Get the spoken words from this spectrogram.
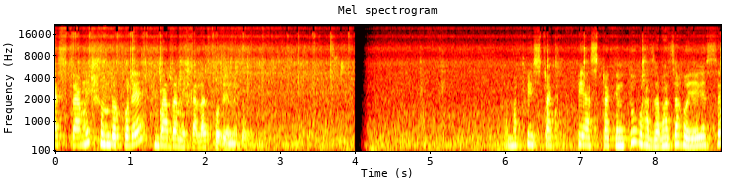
পেঁয়াজটা আমি সুন্দর করে বাদামি কালার করে নেব। আমার পিসটা পেঁয়াজটা কিন্তু ভাজা ভাজা হয়ে গেছে।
